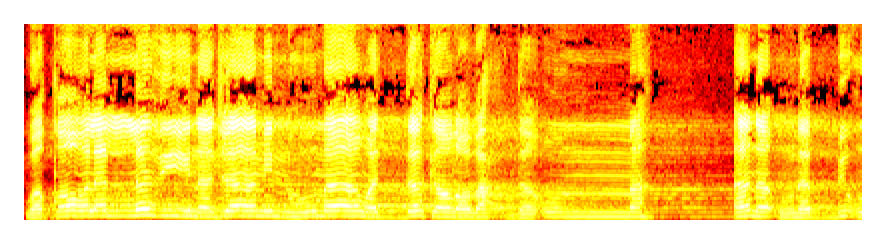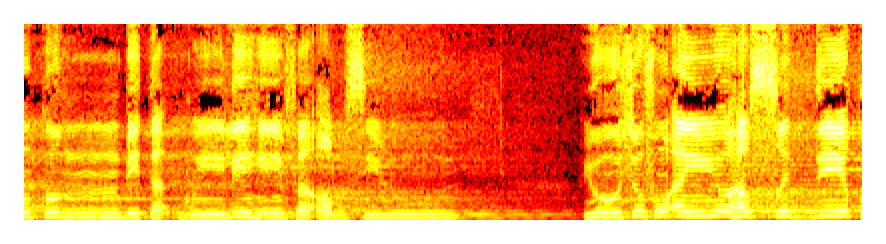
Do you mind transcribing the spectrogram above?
وقال الذي نجا منهما وادكر بعد امه أنا انبئكم بتاويله فارسلون يوسف ايها الصديق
